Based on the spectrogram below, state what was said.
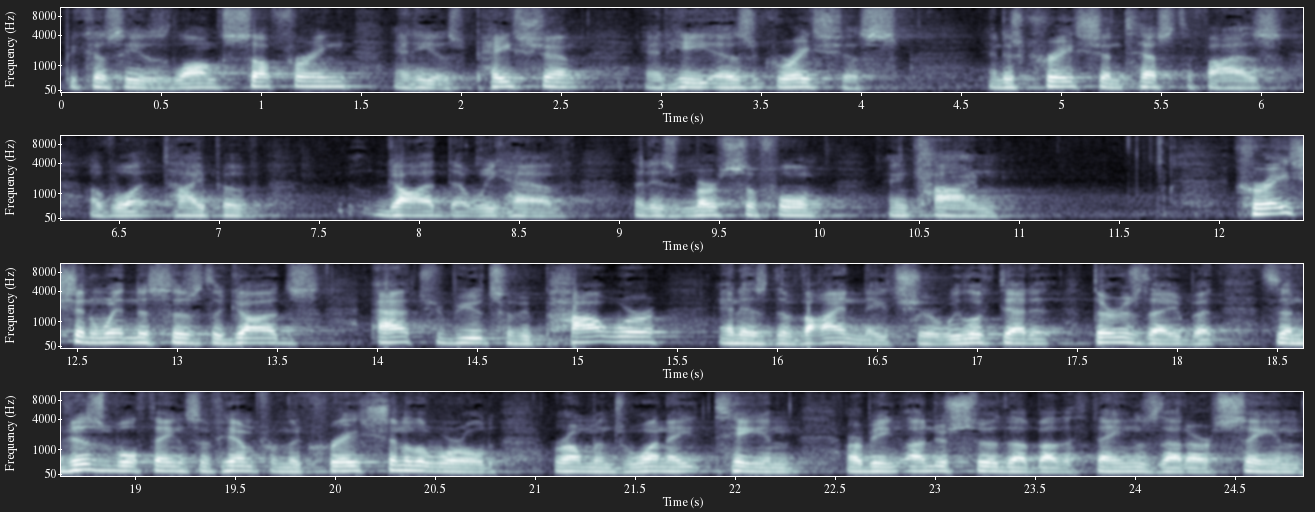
because He is long suffering and He is patient and He is gracious. And his creation testifies of what type of God that we have, that is merciful and kind. Creation witnesses the God's attributes of the power and his divine nature. We looked at it Thursday, but it's invisible things of him from the creation of the world, Romans 1:18, are being understood by the things that are seen.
